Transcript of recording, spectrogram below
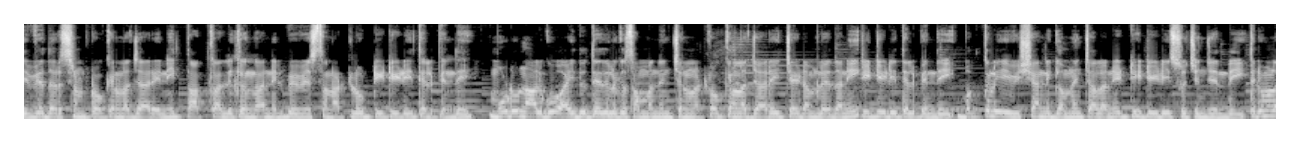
దివ్య దర్శనం టోకెన్ల జారీని తాత్కాలికంగా నిలిపివేస్తున్నట్లు టీటీడీ తెలిపింది. మూడు నాలుగు ఐదు తేదీలకు సంబంధించిన టోకెన్ల జారీ చేయడం లేదని టీటీడీ తెలిపింది. భక్తులు ఈ విషయాన్ని గమనించాలని టీటీడీ సూచించింది. తిరుమల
